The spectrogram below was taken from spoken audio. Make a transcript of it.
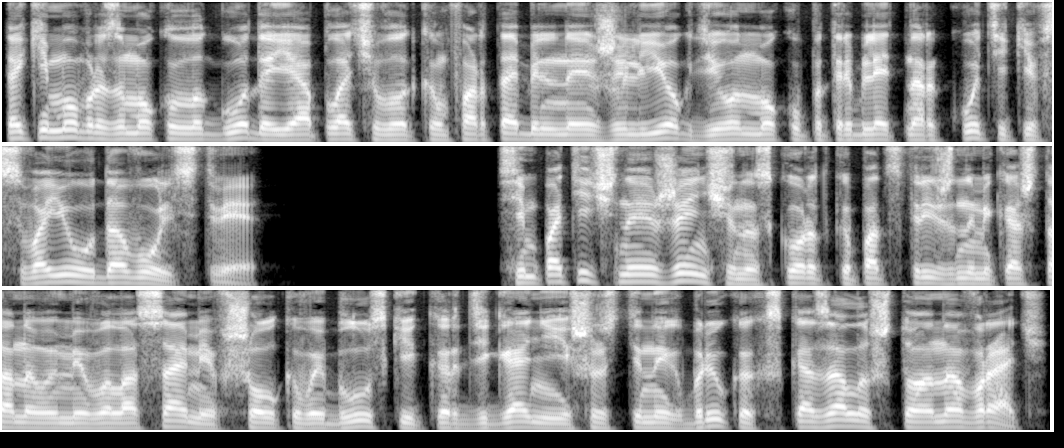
Таким образом, около года я оплачивала комфортабельное жилье, где он мог употреблять наркотики в свое удовольствие. Симпатичная женщина с коротко подстриженными каштановыми волосами в шелковой блузке, кардигане и шерстяных брюках сказала, что она врач.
